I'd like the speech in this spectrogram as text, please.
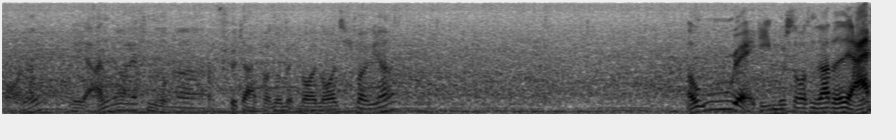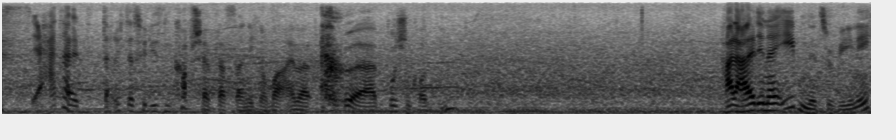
vorne. Will er angreifen oder führt er einfach nur mit 99 mal wieder? Oh, die muss aus dem Sattel. Ja, es, er hat halt, dadurch, dass wir diesen Kopfschellpflaster nicht nochmal einmal pushen konnten, hat er halt in der Ebene zu wenig.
